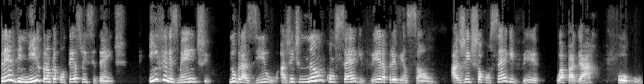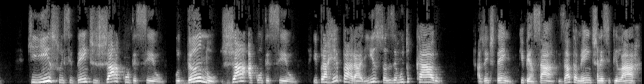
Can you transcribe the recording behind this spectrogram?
prevenir para que aconteça um incidente. Infelizmente, no Brasil, a gente não consegue ver a prevenção. A gente só consegue ver o apagar fogo. Que isso, o incidente já aconteceu. O dano já aconteceu. E para reparar isso, às vezes é muito caro. A gente tem que pensar exatamente nesse pilar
